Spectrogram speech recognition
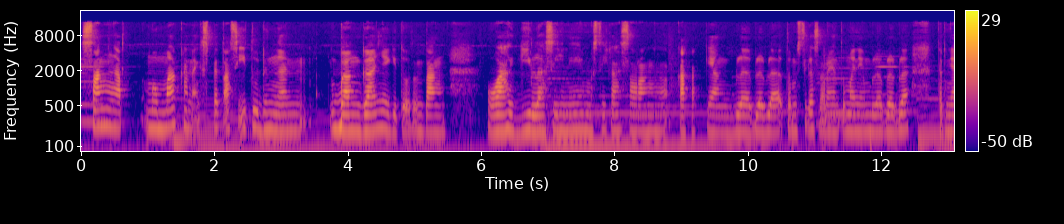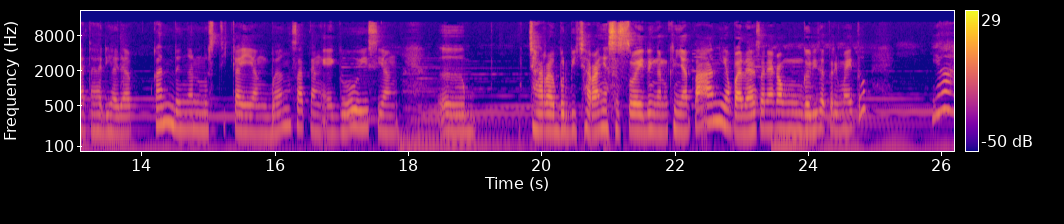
sangat memakan ekspektasi itu dengan bangganya gitu tentang wah gila sih ini mestikah seorang kakak yang bla bla bla atau mestikah seorang yang teman yang bla bla bla ternyata dihadapkan dengan mustika yang bangsat yang egois yang eh, cara berbicaranya sesuai dengan kenyataan yang pada dasarnya kamu nggak bisa terima itu ya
